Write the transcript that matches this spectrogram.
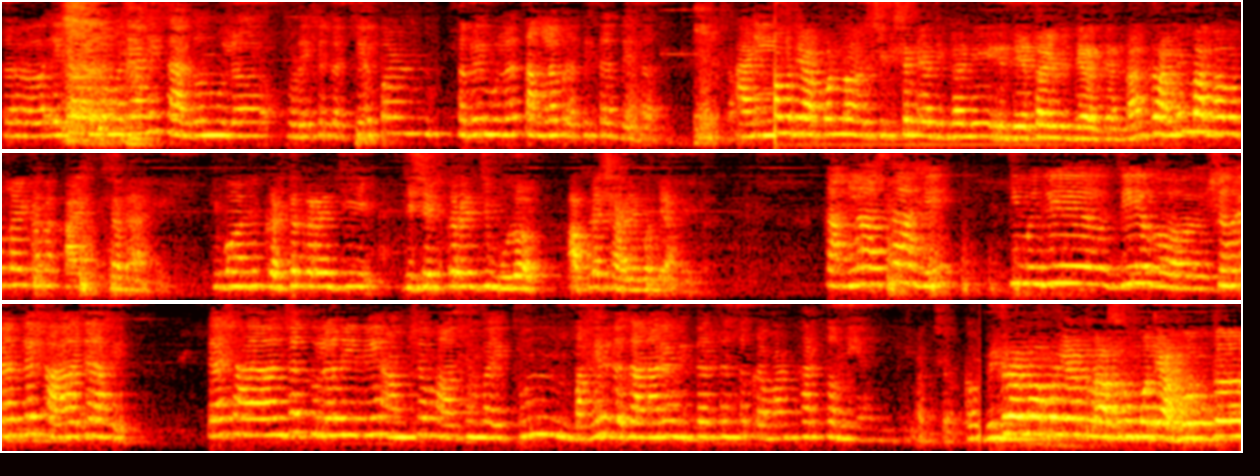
तर एका वर्गामध्ये आहे चार दोन मुलं थोडेसे कच्चे पण सगळे मुलं चांगला प्रतिसाद देतात. आणि त्यामध्ये आपण शिक्षण या ठिकाणी देत आहे विद्यार्थ्यांना. ग्रामीण भागामधला एखादा काय शिक्षण आहे? किंवा जी कष्टकऱ्यांची जी शेतकऱ्यांची मुलं आपल्या शाळेमध्ये आहेत? चांगलं असं आहे की म्हणजे जे शहरातल्या शाळा ज्या आहेत त्या शाळांच्या तुलनेने आमच्या माशिंबा इथून बाहेर जाणाऱ्या विद्यार्थ्यांचं प्रमाण फार कमी आहे. अच्छा. मित्रांनो आपण या क्लासरूममध्ये आहोत. तर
